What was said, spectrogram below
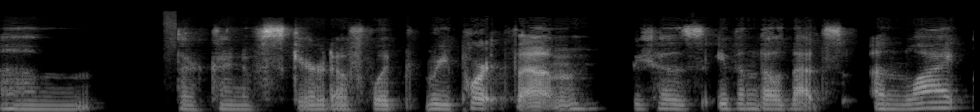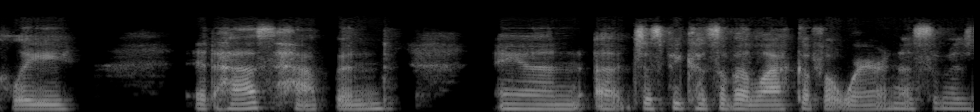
um, they're kind of scared of would report them because even though that's unlikely it has happened. And uh, just because of a lack of awareness of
